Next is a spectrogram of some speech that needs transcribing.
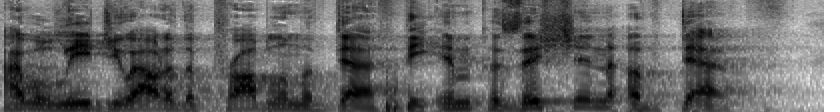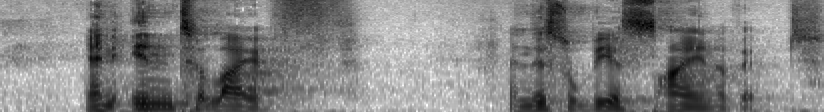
I will lead you out of the problem of death, the imposition of death, and into life. And this will be a sign of it.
